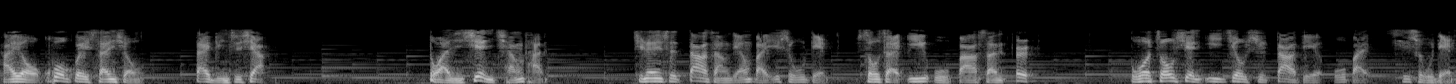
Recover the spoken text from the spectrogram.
还有货柜三雄带领之下，短线强弹。今天是大涨两百一十五点，收在一五八三二。不过周线依旧是大跌五百七十五点，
